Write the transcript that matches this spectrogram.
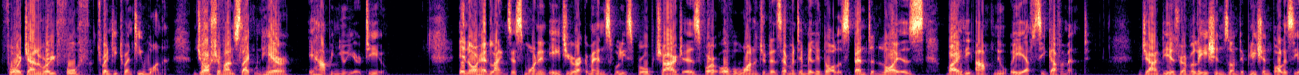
for January 4th, 2021. Joshua Van Slackman here. A happy new year to you. In our headlines this morning, AG recommends police probe charges for over $170 million spent on lawyers by the APNU AFC government. Jagdeo's revelations on depletion policy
